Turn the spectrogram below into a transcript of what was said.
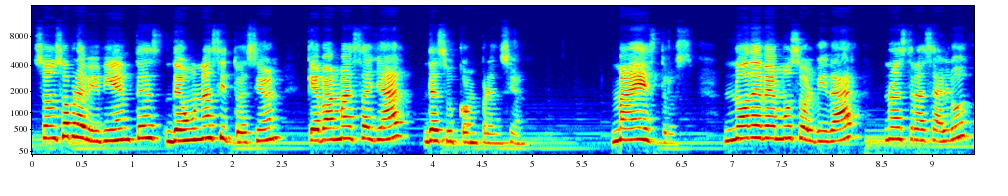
son sobrevivientes de una situación que va más allá de su comprensión. Maestros, no debemos olvidar nuestra salud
